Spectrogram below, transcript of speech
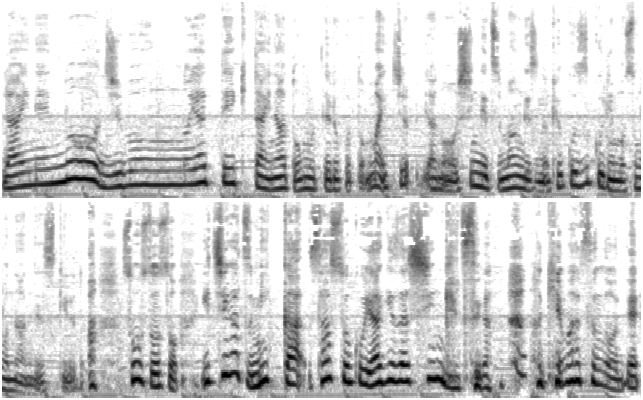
来年の自分のやっていきたいなと思ってること、まあ、一あの新月満月の曲作りもそうなんですけれど。あそうそうそう。1月3日早速ヤギ座新月が 来ますので、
